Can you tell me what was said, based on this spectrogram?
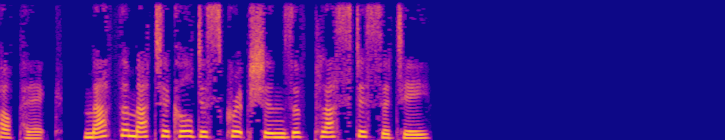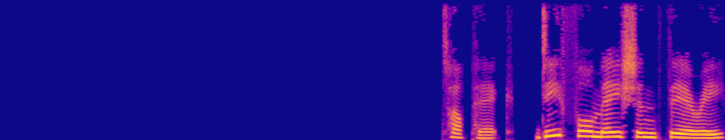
Topic Mathematical descriptions of plasticity Topic: Deformation theory.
